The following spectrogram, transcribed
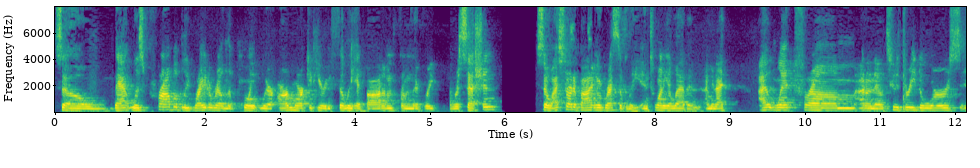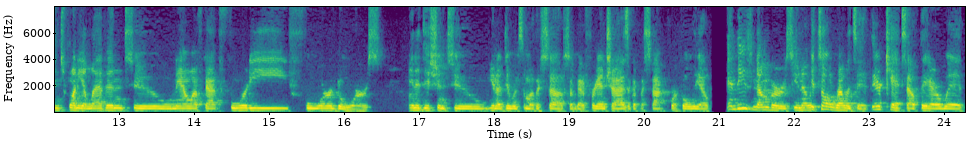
So that was probably right around the point where our market here in Philly had bottomed from the Great Recession. So I started buying aggressively in 2011. I mean, I I went from I don't know two three doors in 2011 to now I've got 44 doors. In addition to you know doing some other stuff, so I've got a franchise, I've got my stock portfolio, and these numbers, you know, it's all relative. There are cats out there with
